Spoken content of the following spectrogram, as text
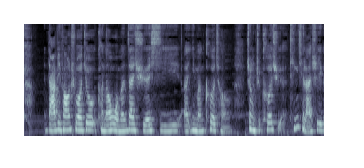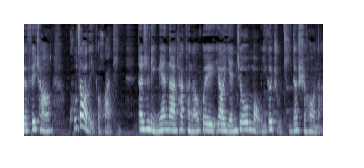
打比方说，就可能我们在学习呃一门课程政治科学，听起来是一个非常枯燥的一个话题，但是里面呢，它可能会要研究某一个主题的时候呢。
